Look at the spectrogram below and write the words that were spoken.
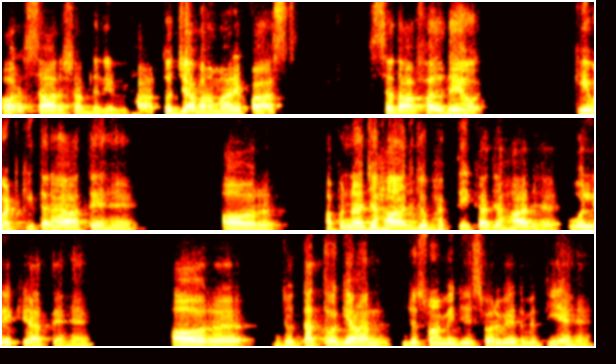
और सार शब्द निर्धार। तो जब हमारे पास सदाफल देव केवट की तरह आते हैं और अपना जहाज़, जो भक्ति का जहाज़ है, वो लेके आते हैं और जो तत्व ज्ञान जो स्वामी जी स्वरवेद में दिए हैं,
